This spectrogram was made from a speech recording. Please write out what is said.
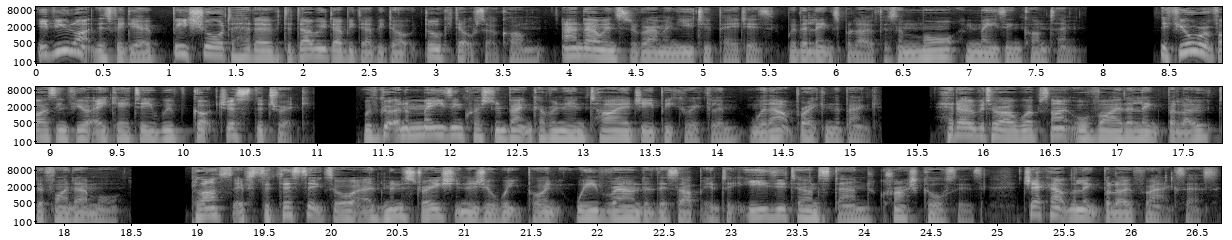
If you like this video, be sure to head over to www.dorkydocs.com and our Instagram and YouTube pages with the links below for some more amazing content. If you're revising for your AKT, we've got just the trick. We've got an amazing question bank covering the entire GP curriculum without breaking the bank. Head over to our website or via the link below to find out more. Plus, if statistics or administration is your weak point, we've rounded this up into easy to understand crash courses. Check out the link below for access.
